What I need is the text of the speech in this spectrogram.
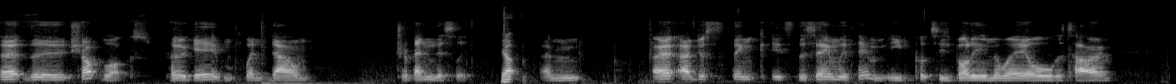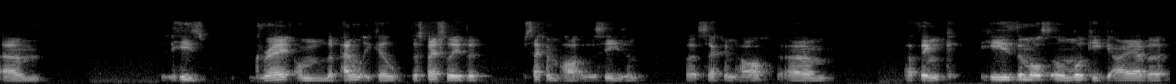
uh, the shot blocks per game went down tremendously. Yep. Um, I, I just think it's the same with him. He puts his body in the way all the time. Um, he's great on the penalty kill, especially the second part of the season, that second half. Um, I think he's the most unlucky guy ever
